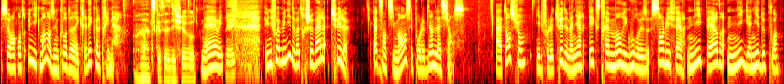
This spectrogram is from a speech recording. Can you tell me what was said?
se rencontrent uniquement dans une cour de récré d'école primaire. Ah, parce que ça se dit chevaux. Mais oui. Oui. Une fois muni de votre cheval, tuez-le. Pas de sentiment, c'est pour le bien de la science. Attention, il faut le tuer de manière extrêmement rigoureuse, sans lui faire ni perdre ni gagner de poids.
